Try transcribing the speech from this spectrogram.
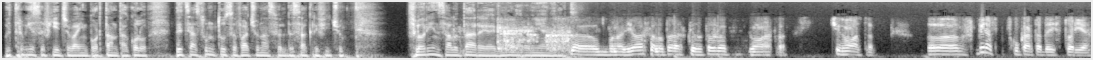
Păi trebuie să fie ceva important acolo. De ți asumi tu să faci un astfel de sacrificiu. Florin, salutare, ai venit la România în direct. Uh, bună ziua, salutare ascultătorilor dumneavoastră și dumneavoastră. Uh, bine spus cu cartea de istorie.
